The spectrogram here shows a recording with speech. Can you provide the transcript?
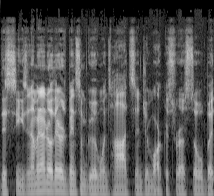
this season? I mean, I know there's been some good ones, Hodson, JaMarcus Russell, but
